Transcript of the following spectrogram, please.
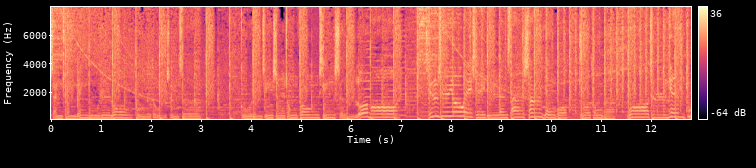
山川帘幕日落，不动声色。故人几时重逢，心生落寞。前世又为谁点燃三生烟火，灼痛了我执念不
